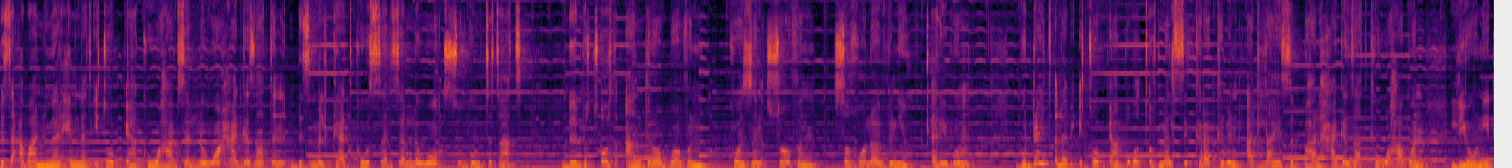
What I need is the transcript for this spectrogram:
ብዛዕባ ንመሪሕነት ኢትዮጵያ ክወሃብ ዘለዎ ሓገዛትን ብዝምልከት ክውሰድ ዘለዎ ስጉምትታት ብብጾት ኣንድሮቦቭን ኮዝንሶቭን ሶኮሎቭን ቀሪቡ ጉዳይ ጠለብ ኢትዮጵያ ብቕልጡፍ መልሲ ክረክብን ኣድላይ ዝበሃል ሓገዛት ክወሃቦን ሊዮኒድ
